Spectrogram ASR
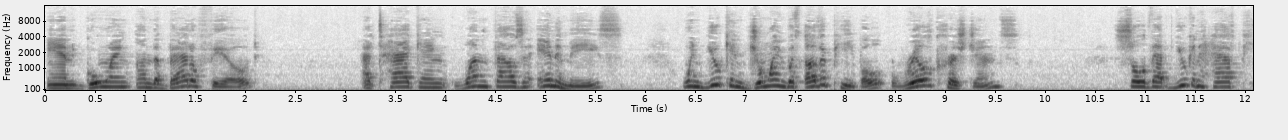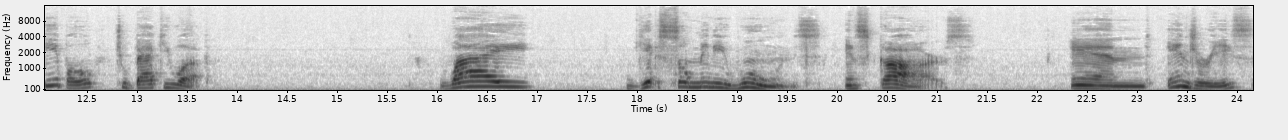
in going on the battlefield attacking 1,000 enemies when you can join with other people, real Christians, so that you can have people to back you up. Why get so many wounds and scars and injuries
